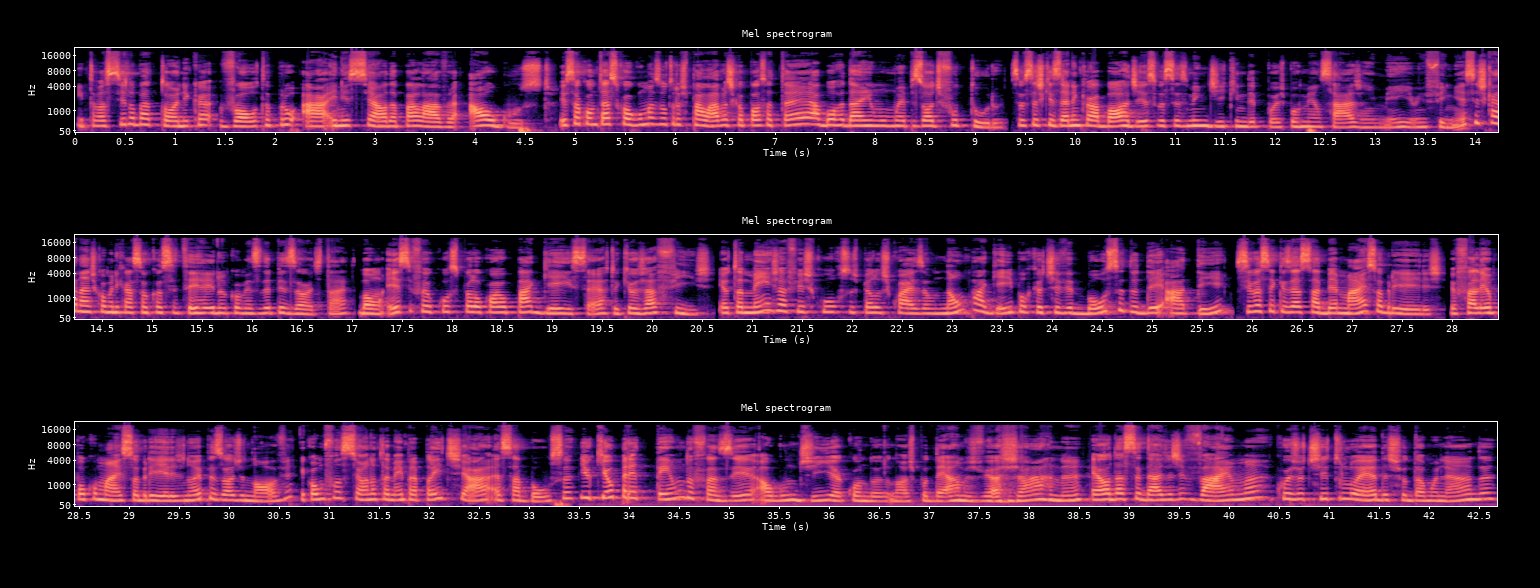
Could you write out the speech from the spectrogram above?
então a sílaba tônica volta para o A inicial da palavra, Augusto. Isso acontece com algumas outras palavras que eu posso até abordar em um episódio futuro. Se vocês quiserem que eu aborde isso, vocês me indiquem depois por mensagem, e-mail, enfim. Esses canais de comunicação que eu citei aí no começo do episódio, tá? Bom, esse foi o curso pelo qual eu paguei, certo? Que eu já fiz. Eu também já fiz cursos pelos quais eu não paguei porque eu tive bolsa do DAD. Se você quiser saber mais sobre eles, eu falei um pouco mais sobre eles no episódio 9 e como funciona também para pleitear essa bolsa e o que eu pretendo fazer algum dia quando nós pudermos viajar, né? É o da cidade de Weimar, cujo título é, deixa eu dar uma olhada,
